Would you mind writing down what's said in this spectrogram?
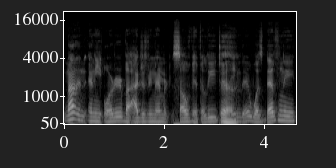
not in any order, but I just remember so vividly. Just Yeah. being there was definitely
